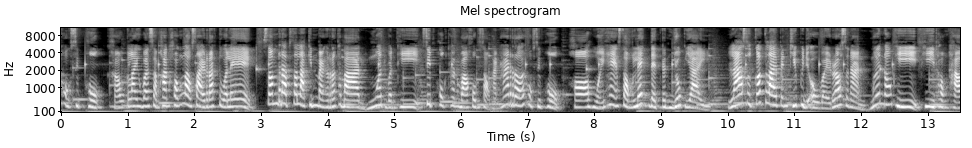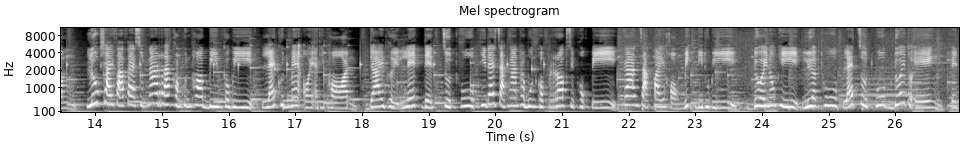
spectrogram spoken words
2566 เข้าใกล้วันสำคัญของเหล่าสายรักตัวเลขสำหรับสลากกินแบ่งรัฐบาล งวดวันที่ 16 ธันวาคม 2566 คอหวยแห่สองเลขเด็ดกันยกใหญ่ ล่าสุดก็กลายเป็นคลิปวิดีโอไวรัลสนั่น เมื่อน้องพี พีทองทำลูกชายฝาแฝดสุดน่ารักของคุณพ่อบีมกวี และคุณแม่ออยอธิพร ได้เผยเลขเด็ดจุดทูปที่ได้จากงานทำบุญครบรอบ 16 ปี การจากไปของบิ๊กดีทูบีโดยน้องพีเลือกทูบและจุดทูบด้วยตัวเอง เป็น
